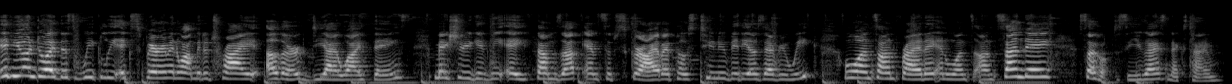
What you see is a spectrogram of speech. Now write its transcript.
If you enjoyed this weekly experiment and want me to try other DIY things, make sure you give me a thumbs up and subscribe. I post two new videos every week, once on Friday and once on Sunday. So I hope to see you guys next time.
